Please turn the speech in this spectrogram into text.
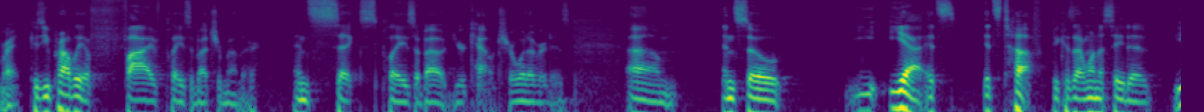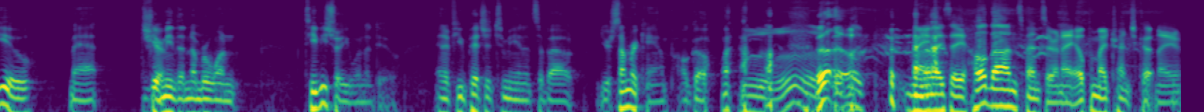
Right. because you probably have five plays about your mother and six plays about your couch or whatever it is um, and so y- yeah it's it's tough because i want to say to you matt Sure. give me the number one tv show you want to do and if you pitch it to me and it's about your summer camp i'll go And then I say, "Hold on, Spencer," and I open my trench coat and I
